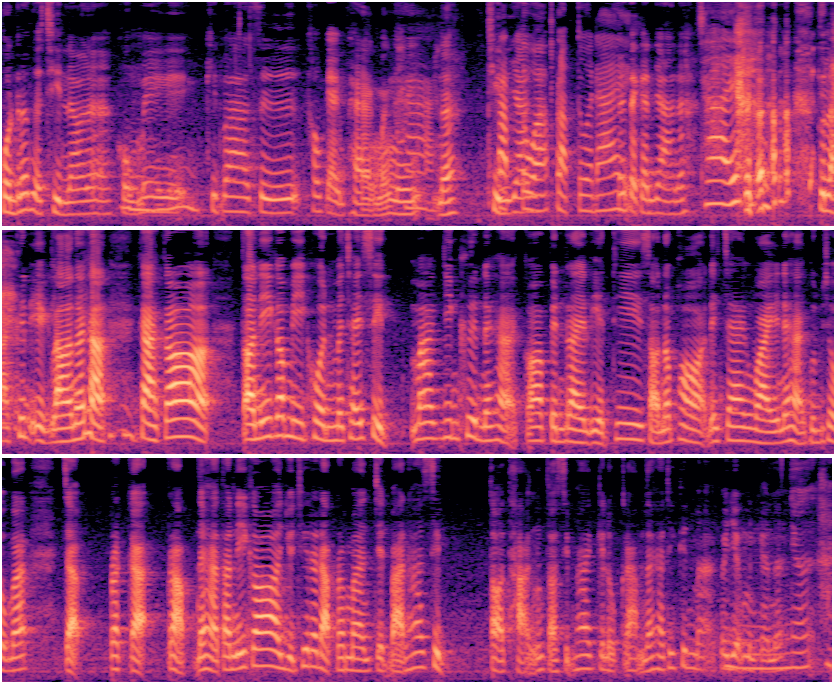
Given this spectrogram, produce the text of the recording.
คนเริ่มจะชินแล้วนะคะคงไม่คิดว่าซื้อข้าวแกงแพงมั้งนุ้ยค่ะนะชินปรับยังตัวปรับตัวได้ตั้งแต่กันยานะใช่ ตุลาขึ้นอีกแล้วนะคะค่ะก็ตอนนี้ก็มีคนมาใช้สิทธิ์มากยิ่งขึ้นนะคะ ก็เป็นรายละเอียดที่สนพได้แจ้งไว้นะคะคุณผู้ชมว่าจะประกาศปรับนะคะตอนนี้ก็อยู่ที่ระดับประมาณ7บาท50 ต่อถังต่อ 15 กิโลกรัมนะคะ ที่ขึ้นมาก็เยอะเหมือนกันนะเยอะค่ะ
